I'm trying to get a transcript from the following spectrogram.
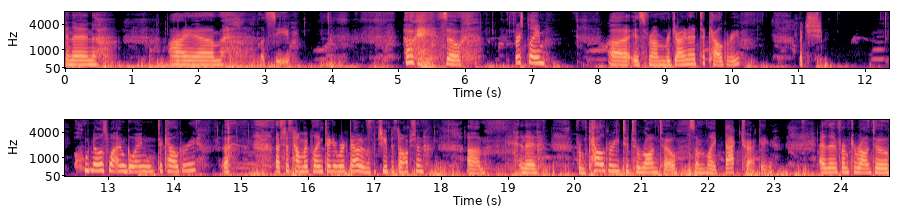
and then I am, let's see. Okay, so first plane uh, is from Regina to Calgary, which who knows why I'm going to Calgary. That's just how my plane ticket worked out. It was the cheapest option. Um, and then from Calgary to Toronto, some like backtracking, and then from Toronto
